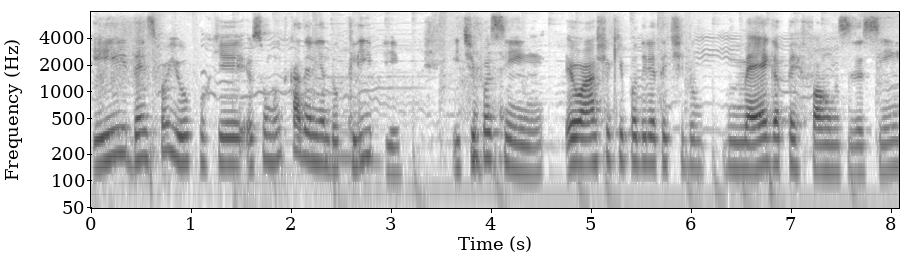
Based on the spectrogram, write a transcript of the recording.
E Dance for You, porque eu sou muito cadelinha do clipe e tipo assim, eu acho que poderia ter tido mega performances assim.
